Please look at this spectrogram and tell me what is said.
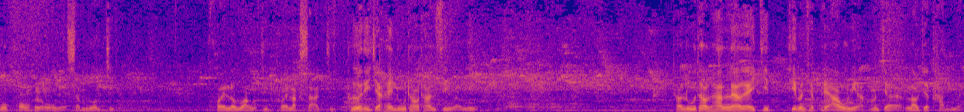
วกของพระองค์เนี่ยสำรวมจิต คอยระวังจิตคอยรักษาจิต เพื่อที่จะให้รู้เท่าทันสิ่งเหล่านี้ ถ้ารู้เท่าทันแล้วไอ้จิตที่มันจะไปเอาเนี่ย มันจะเราจะทันมัน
